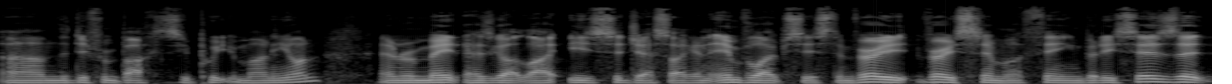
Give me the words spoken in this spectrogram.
um, the different buckets you put your money on, and Ramit has got like he suggests like an envelope system, very very similar thing. But he says that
